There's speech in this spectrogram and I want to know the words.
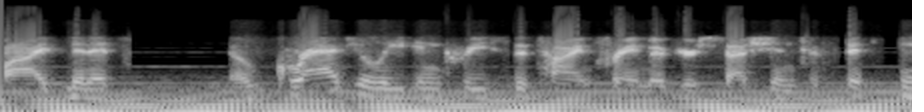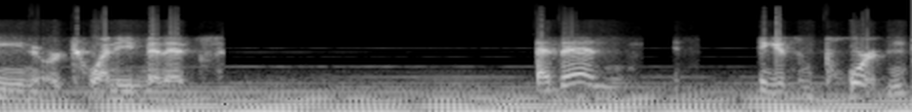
five minutes. You know, gradually increase the time frame of your session to 15 or 20 minutes. And then I think it's important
